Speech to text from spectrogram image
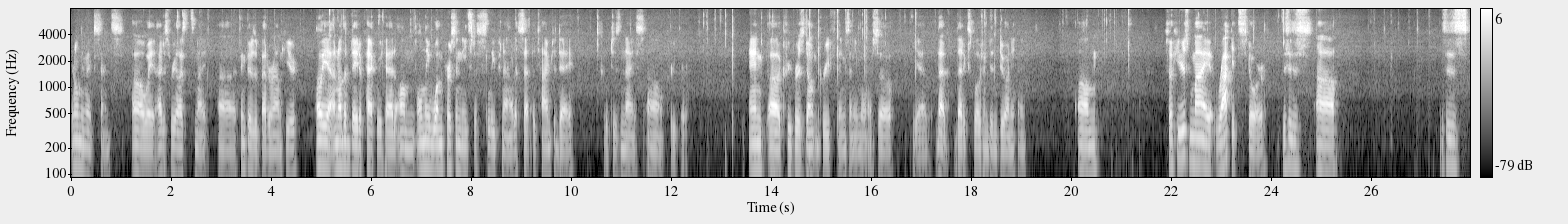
It only makes sense. Oh wait, I just realized it's night. Uh, I think there's a bed around here. Oh yeah, another data pack we had. Um, only one person needs to sleep now to set the time to day, which is nice. Oh, creeper. And uh, creepers don't grief things anymore, so yeah, that that explosion didn't do anything. Um, so here's my rocket store. This is uh, this is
